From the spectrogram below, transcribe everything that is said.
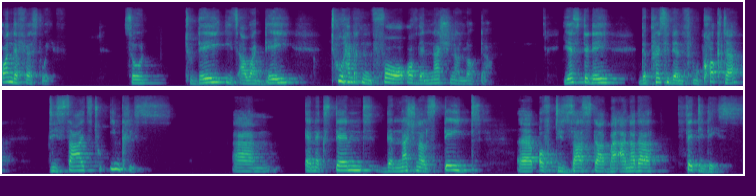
on the first wave. So today is our day 204 of the national lockdown. Yesterday, the president, through COGTA, decides to increase um, and extend the national state uh, of disaster by another 30 days.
